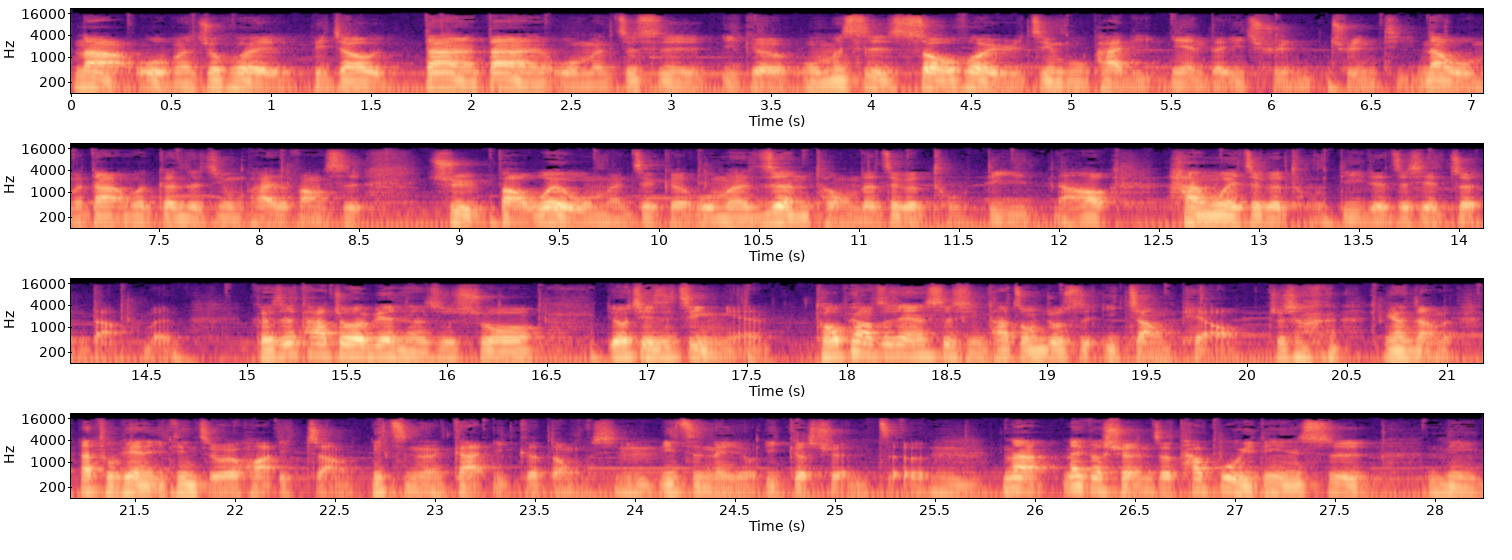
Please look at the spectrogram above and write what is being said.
那我们就会比较，当然，当然，我们这是一个，我们是受惠于进步派理念的一群群体，那我们当然会跟着进步派的方式去保卫我们这个我们认同的这个土地，然后捍卫这个土地的这些政党们。可是它就会变成是说，尤其是近年投票这件事情，它终究是一张票，就像 你刚讲的，那图片一定只会画一张，你只能盖一个东西，嗯、你只能有一个选择。嗯、那那个选择，它不一定是你，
